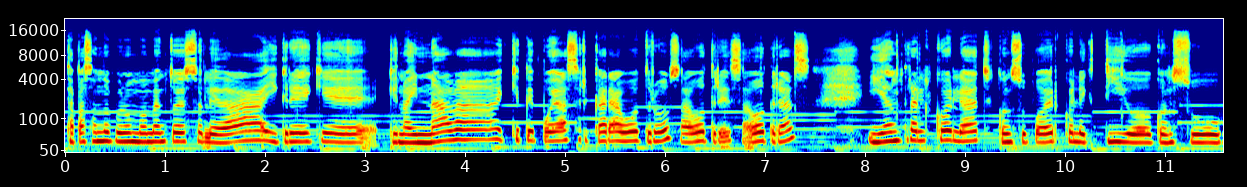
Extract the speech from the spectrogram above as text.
está pasando por un momento de soledad y cree que, que, no hay nada que te pueda acercar a otros, a otros, a otras, y entra el collage con su poder colectivo, con su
